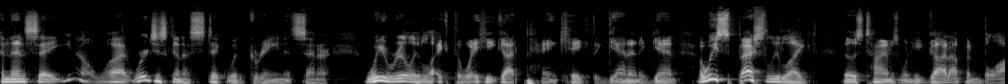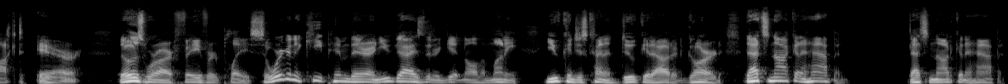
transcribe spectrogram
and then say, you know what, we're just going to stick with Green at center. We really liked the way he got pancaked again and again. We especially liked those times when he got up and blocked air. Those were our favorite plays. So we're going to keep him there. And you guys that are getting all the money, you can just kind of duke it out at guard. That's not going to happen. That's not going to happen.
